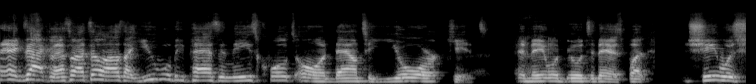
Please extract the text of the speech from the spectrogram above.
Exactly. That's what I told her. I was like, you will be passing these quotes on down to your kids, and they will do it to theirs. But she was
